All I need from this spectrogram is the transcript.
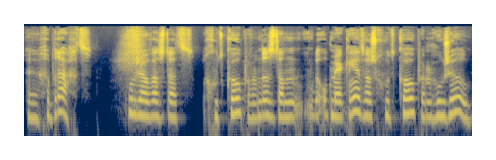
uh, gebracht? Hoezo was dat goedkoper? Want dat is dan de opmerking, het was goedkoper, maar hoezo?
